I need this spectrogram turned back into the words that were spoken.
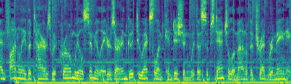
And finally the tires with chrome wheel simulators are in good to excellent condition with a substantial amount of the tread remaining.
